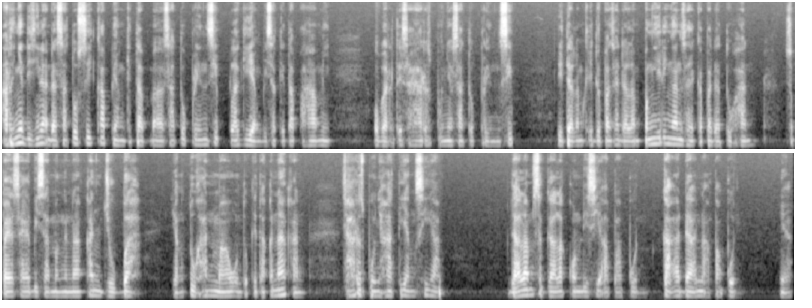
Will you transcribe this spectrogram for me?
Ya. Artinya di sini ada satu sikap yang kita, eh, satu prinsip lagi yang bisa kita pahami. Oh berarti saya harus punya satu prinsip di dalam kehidupan saya, dalam pengiringan saya kepada Tuhan, supaya saya bisa mengenakan jubah yang Tuhan mau untuk kita kenakan. Saya harus punya hati yang siap dalam segala kondisi apa pun, keadaan apa pun. Ya,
